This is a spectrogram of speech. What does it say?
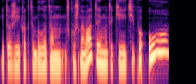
и тоже ей как-то было там скучновато, и мы такие типа, о,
